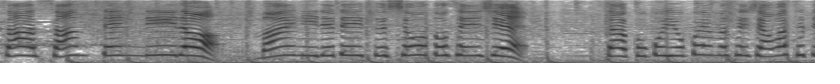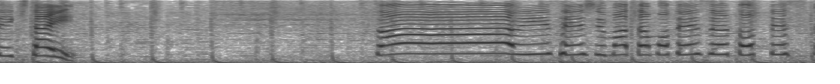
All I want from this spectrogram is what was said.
さあ3点リード。前に出ていくショート選手。さあここ横山選手合わせていきたい。さあウィー選手またも点数取ってすかさず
